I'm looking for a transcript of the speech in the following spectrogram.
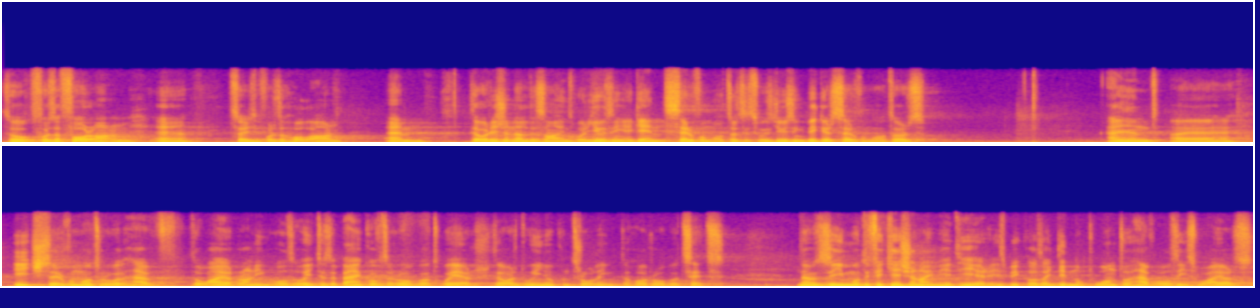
So for the forearm, uh, sorry, for the whole arm, um, the original designs were using, again, servo motors. It was using bigger servo motors. And uh, each servo motor will have the wire running all the way to the back of the robot where the Arduino controlling the whole robot sits. Now the modification I made here is because I did not want to have all these wires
